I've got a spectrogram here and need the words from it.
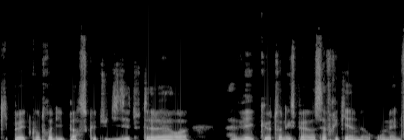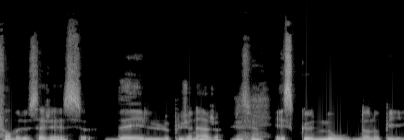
qui peut être contredite par ce que tu disais tout à l'heure avec ton expérience africaine, on a une forme de sagesse dès le plus jeune âge. Bien sûr. Est-ce que nous, dans nos pays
